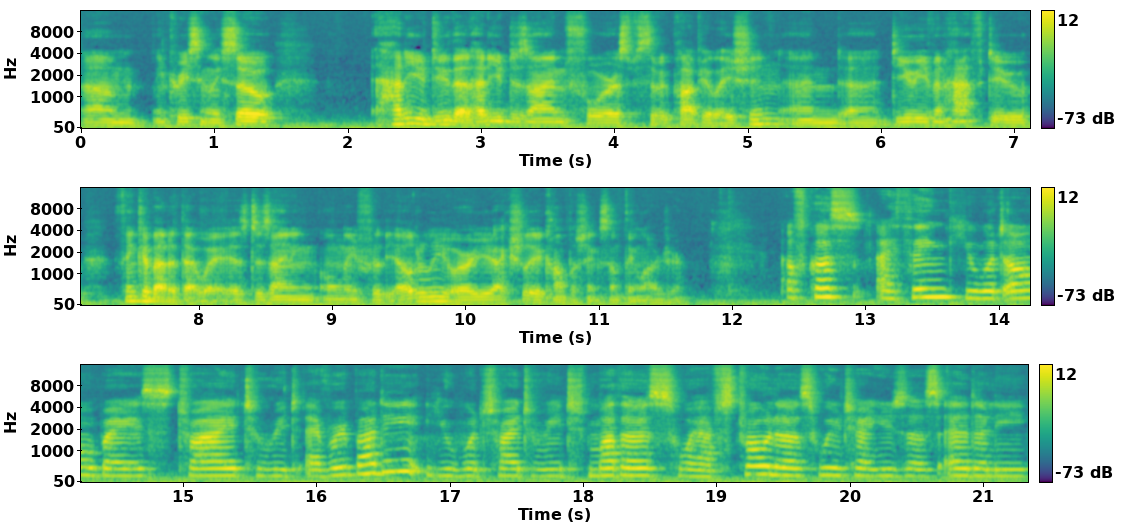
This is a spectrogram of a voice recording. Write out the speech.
um, increasingly. So, how do you do that? How do you design for a specific population, and uh, do you even have to think about it that way, as designing only for the elderly, or are you actually accomplishing something larger? Of course, I think you would always try to reach everybody. You would try to reach mothers who have strollers, wheelchair users, elderly,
